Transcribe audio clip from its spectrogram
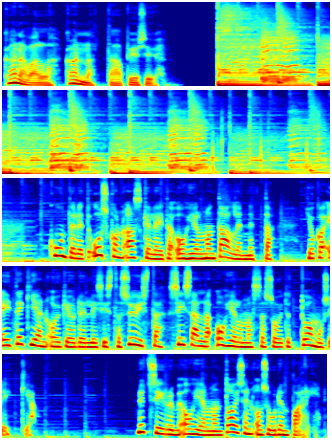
Kanavalla kannattaa pysyä. Kuuntelet Uskon askeleita ohjelman tallennetta, joka ei tekijän oikeudellisista syistä sisällä ohjelmassa soitettua musiikkia. Nyt siirrymme ohjelman toisen osuuden pariin.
